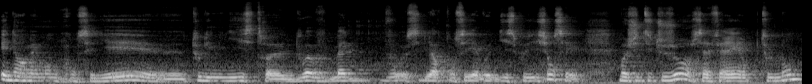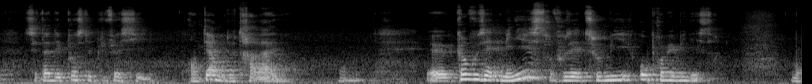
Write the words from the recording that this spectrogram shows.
énormément de conseillers. Euh, tous les ministres doivent mettre leurs conseillers à votre disposition. Moi, j'étais toujours, ça fait rire tout le monde, c'est un des postes les plus faciles en termes de travail. Euh, quand vous êtes ministre, vous êtes soumis au Premier ministre, bon,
